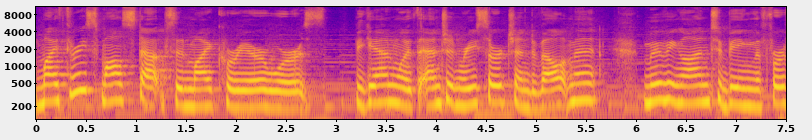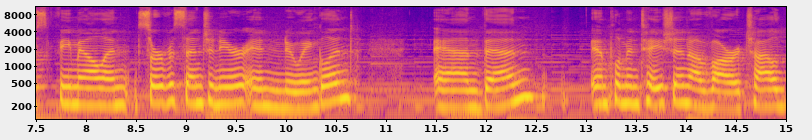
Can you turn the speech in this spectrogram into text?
My three small steps in my career were began with engine research and development, moving on to being the first female en service engineer in New England, and then implementation of our child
